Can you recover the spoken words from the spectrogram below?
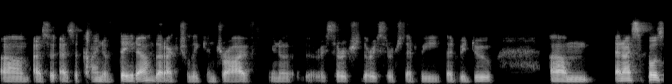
um, as a, as a kind of data that actually can drive you know the research the research that we that we do. Um, and I suppose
